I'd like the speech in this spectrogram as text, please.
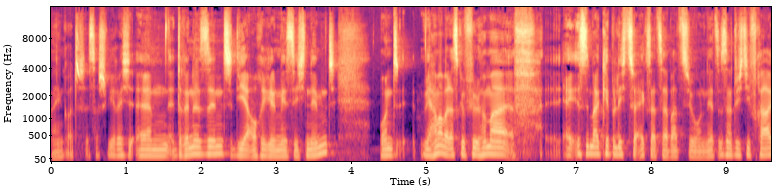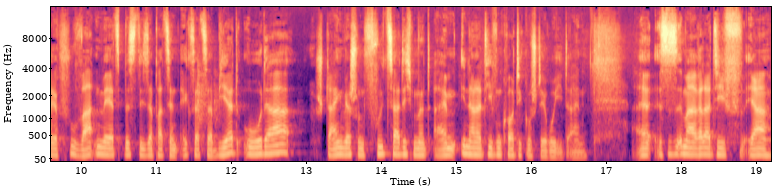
mein Gott, ist das schwierig, ähm, drinne sind, die er auch regelmäßig nimmt. Und wir haben aber das Gefühl, hör mal, er ist immer kippelig zur Exazerbation. Jetzt ist natürlich die Frage, puh, warten wir jetzt, bis dieser Patient exazerbiert oder steigen wir schon frühzeitig mit einem inhalativen Corticosteroid ein? Äh, es ist immer relativ, ja,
